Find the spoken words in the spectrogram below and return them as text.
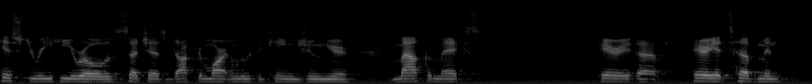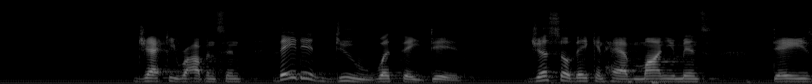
history heroes, such as Dr. Martin Luther King Jr., Malcolm X, Harriet, uh, Harriet Tubman, Jackie Robinson, they didn't do what they did just so they can have monuments, days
